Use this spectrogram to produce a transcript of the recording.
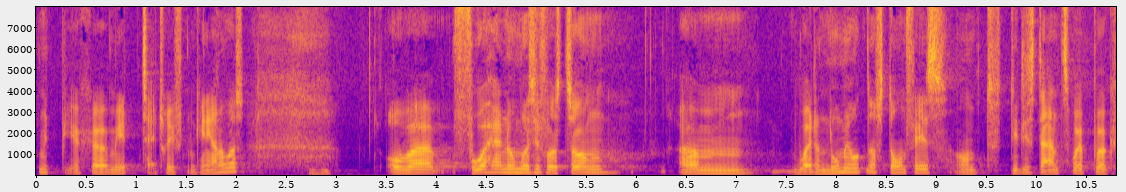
mit Büchern, mit Zeitschriften, keine Ahnung was. Aber vorher nur muss ich fast sagen, ähm, war dann nur mehr unten auf Stoneface und die Distanz Waldburg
